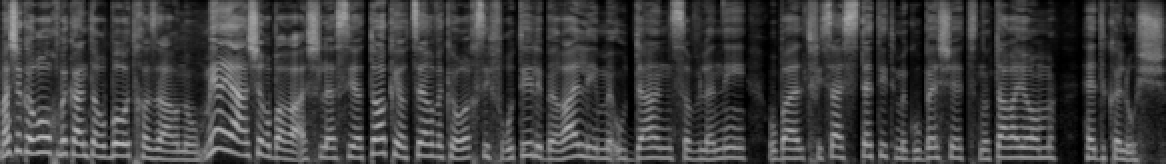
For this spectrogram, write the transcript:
מה שכרוך בכאן תרבות, חזרנו. מי היה אשר ברש? לעשייתו כיוצר וכעורך ספרותי ליברלי, מעודן, סבלני ובעל תפיסה אסתטית מגובשת, נותר היום הד קלוש.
